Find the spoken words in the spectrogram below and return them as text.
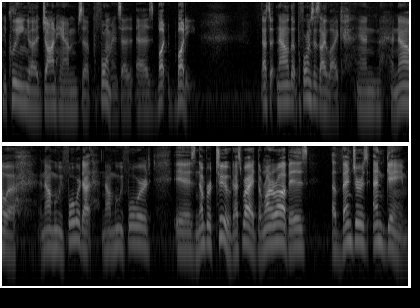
including uh, Jon Hamm's uh, performance as as but Buddy. That's it. Now the performances I like, and and now uh, and now moving forward, uh, now moving forward is number two. That's right. The runner-up is Avengers Endgame.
